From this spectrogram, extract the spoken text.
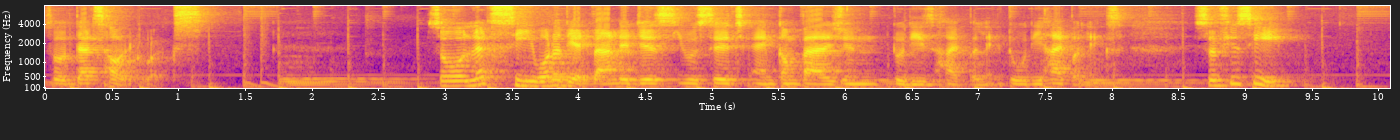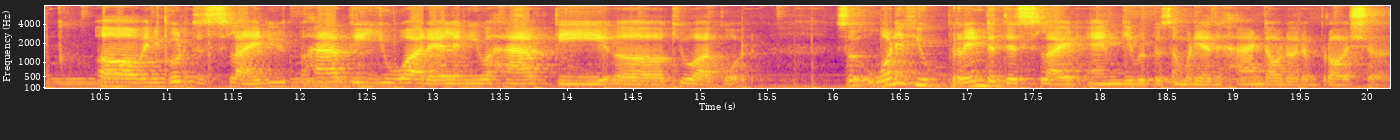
So that's how it works. So let's see what are the advantages, usage and comparison to these hyperlink to the hyperlinks. So if you see uh, when you go to this slide, you have the URL and you have the uh, QR code. So what if you print this slide and give it to somebody as a handout or a brochure?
